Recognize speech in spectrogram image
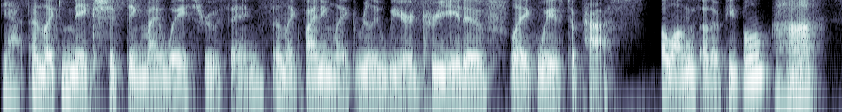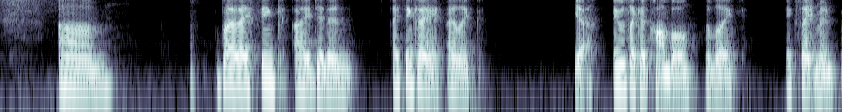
Yes. and like make shifting my way through things and like finding like really weird creative like ways to pass along with other people uh huh. um but i think i didn't i think i i like yeah it was like a combo of like excitement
